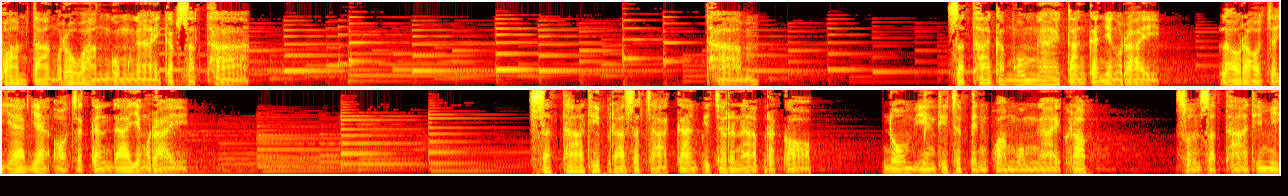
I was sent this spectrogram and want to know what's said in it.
ความต่างระหว่างงมงายกับศรัทธา ถามศรัทธากับงมงายต่างกันอย่างไร แล้วเราจะแยกแยะออกจากกันได้อย่างไรศรัทธาที่ปราศจากการพิจารณาประกอบ โน้มเอียงที่จะเป็นความงมงายครับ ส่วนศรัทธาที่มี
